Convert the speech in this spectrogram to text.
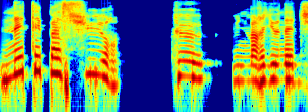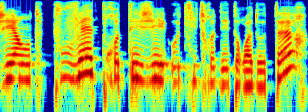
n'était pas sûr que une marionnette géante pouvait être protégée au titre des droits d'auteur,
